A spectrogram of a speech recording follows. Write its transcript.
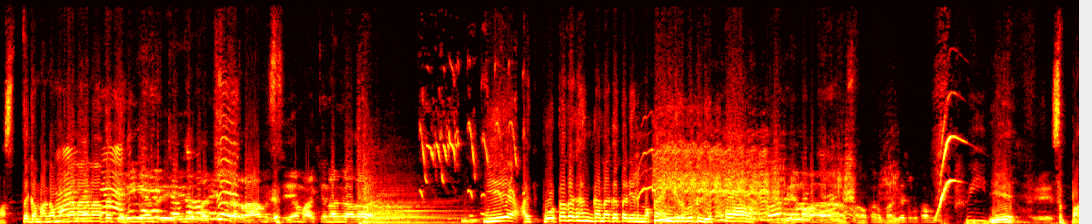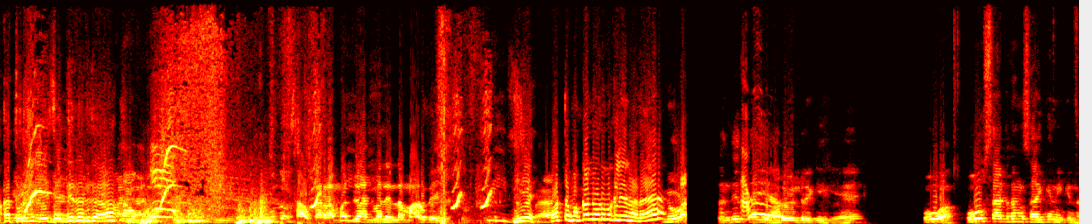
ಮಸ್ತ್ ಗಮ ಗಮ ಗಮ ಅನ್ನತೈತಿ ಏನ್ರಿ ರಚಿತಾ ರಾಮ್ ಸೇಮ್ ಹಾಕಿನಂಗ ಅದಾವ. ಏ ಆಕಿ ಫೋಟೋದಾಗ ಹಂಗ ಕನ್ನಕತ್ತ ನಿನ್ ಮಕ್ಕ ಹೆಂಗಿರ್ಬೇಕು ಯಪ್ಪ. ಏನೋ ಸಾವ್ಕಾರ. ಏ ಸ್ವಲ್ಪ ಪಕ್ಕ ತೋರಿಸ್ಲಿ ಜಲ್ದಿ ನನಗ. ಸಾವ್ಕಾರ ಮದ್ವೆ ಆದ್ಮೇಲೆ ಎಲ್ಲ ಮಾಡೋದೈತಿ ಏ ಒಟ್ಟ ಮಕ್ಕ ನೋಡ್ಬೇಕಲ್ಲ ಏನಾರ? ತಂದೆ ತಾಯಿ ಯಾರು ಇಲ್ರಿ ಈಗಿಗೆ. ಹೂವ ಹೂ ಸಾಕ್ದಂಗ ಸಾಕಿನ ಈಗಿನ.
